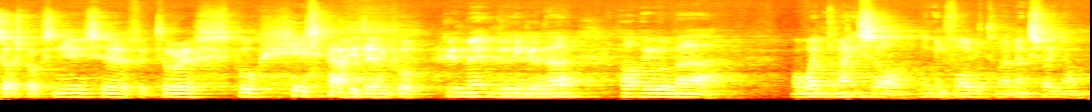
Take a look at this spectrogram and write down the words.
Scottish Boxing News, uh, Victoria Paul How you doing, Paul? Good mate, really good. Uh, happy with my, my win tonight, so looking forward to my next fight now.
